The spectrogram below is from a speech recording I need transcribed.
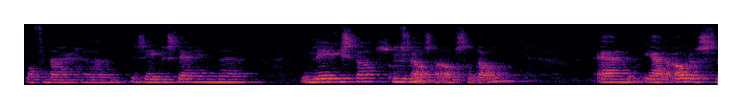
of naar de Zevenster in, in Lelystad of Mhm. zelfs naar Amsterdam. En ja, de ouders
